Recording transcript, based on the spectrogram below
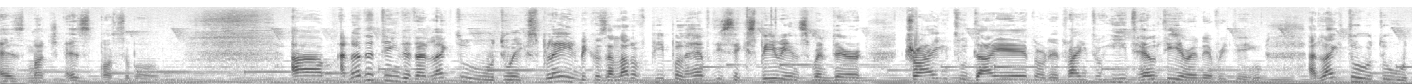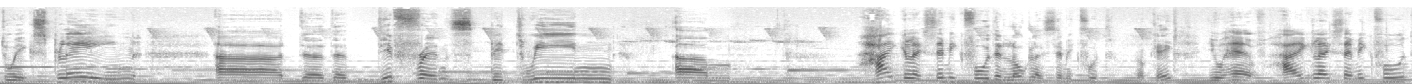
as much as possible. Um, another thing that I'd like to, to explain because a lot of people have this experience when they're trying to diet or they're trying to eat healthier and everything. I'd like to, to, to explain uh, the, the difference between um, high glycemic food and low glycemic food. Okay, you have high glycemic food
